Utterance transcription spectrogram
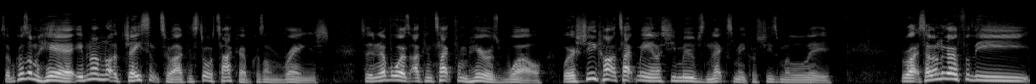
So because I'm here, even though I'm not adjacent to her, I can still attack her because I'm ranged. So in other words, I can attack from here as well. Whereas she can't attack me unless she moves next to me because she's melee. Right, so I'm going to go for the...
